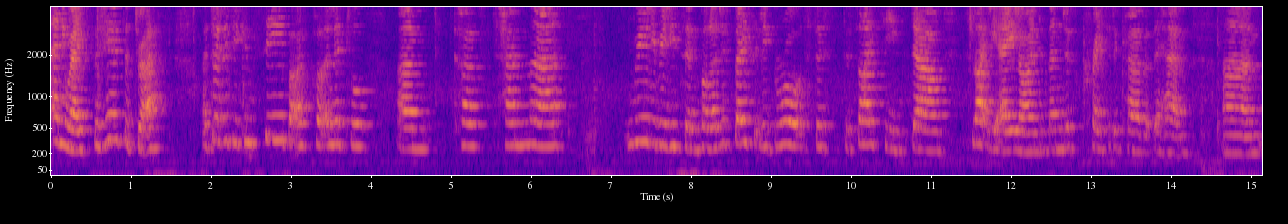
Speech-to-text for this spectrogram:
Anyway, so here's the dress. I don't know if you can see, but I've put a little um, curved hem there really really simple. I just basically brought this the side seams down slightly A-lined and then just created a curve at the hem. Um,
